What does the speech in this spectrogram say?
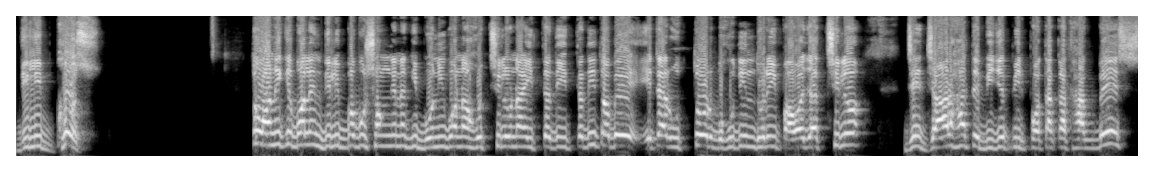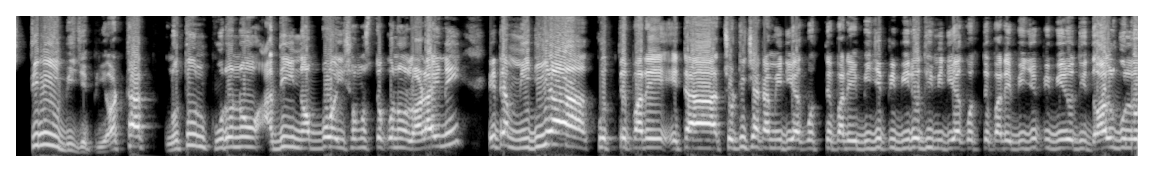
দিলীপ ঘোষ। তো অনেকে বলেন দিলীপ বাবুর সঙ্গে নাকি বনিবনা হচ্ছিল না ইত্যাদি ইত্যাদি, তবে এটার উত্তর বহুদিন ধরেই পাওয়া যাচ্ছিল। যে যার হাতে বিজেপির পতাকা থাকবে, তিনিই বিজেপি। অর্থাৎ নতুন, পুরনো, আদি, নব্য, এই সমস্ত কোনো লড়াই নেই। এটা মিডিয়া করতে পারে, এটা চটিচাটা মিডিয়া করতে পারে, বিজেপি বিরোধী মিডিয়া করতে পারে, বিজেপি বিরোধী দলগুলো,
